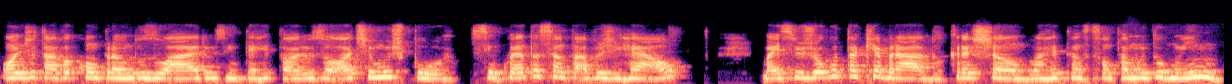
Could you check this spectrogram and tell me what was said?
onde estava comprando usuários em territórios ótimos por 50 centavos de real, mas se o jogo está quebrado, crashando, a retenção está muito ruim,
